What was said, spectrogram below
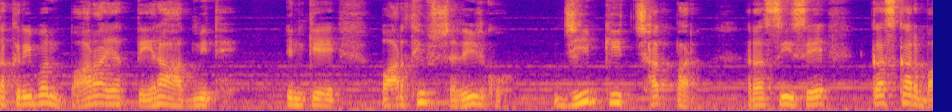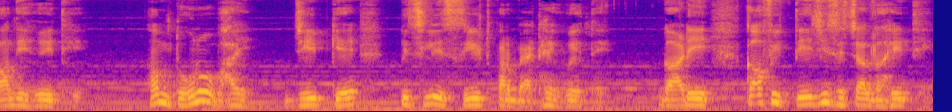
तकरीबन बारह या तेरह आदमी थे। इनके पार्थिव शरीर को जीप की छत पर रस्सी से कसकर बांधी हुई थी। हम दोनों भाई जीप के पिछली सीट पर बैठे हुए थे। गाड़ी काफ़ी तेज़ी से चल रही थी।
